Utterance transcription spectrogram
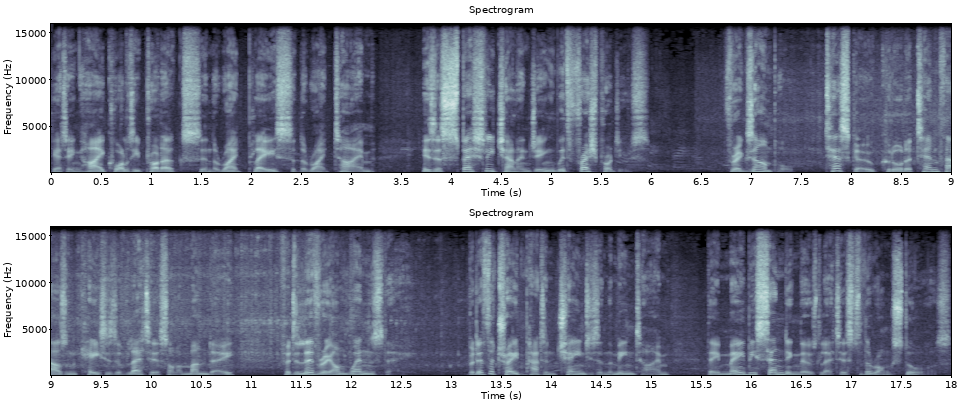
getting high quality products in the right place at the right time, is especially challenging with fresh produce. For example, Tesco could order 10,000 cases of lettuce on a Monday for delivery on Wednesday. But if the trade pattern changes in the meantime, they may be sending those lettuce to the wrong stores.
